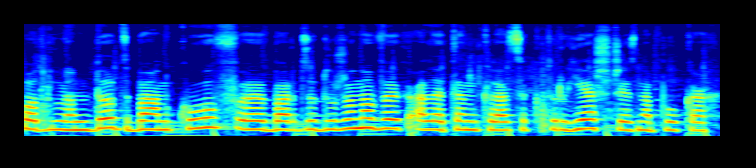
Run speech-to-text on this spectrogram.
Podgląd do dzbanków, e, bardzo dużo nowych, ale ten klasyk, który jeszcze jest na półkach,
